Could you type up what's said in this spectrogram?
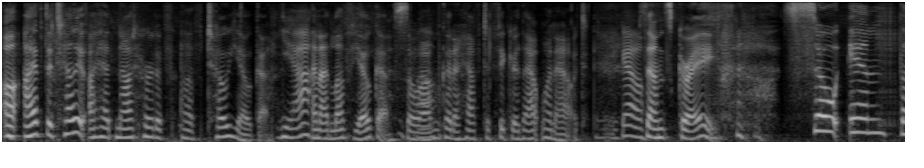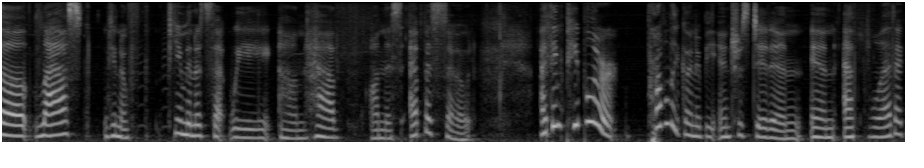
Uh, I have to tell you, I had not heard of, of toe yoga. Yeah. And I love yoga, so I'm going to have to figure that one out. There you go. Sounds great. so, in the last, you know, few minutes that we um, have on this episode, I think people are probably going to be interested in, in athletic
